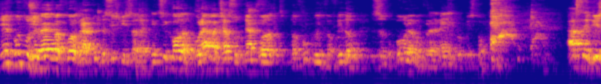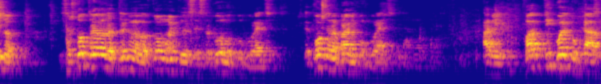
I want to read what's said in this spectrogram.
Тие, които живеят в този град, тук всички съветници, ходят, голяма част от тях ходят в Уко и в Лидъл за закупуване на определени групи стоки. Аз не виждам защо трябва да тръгнем в този момент и да се страхуваме от конкуренцията. Какво ще направи конкуренцията? Ами, това ти, което каза,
